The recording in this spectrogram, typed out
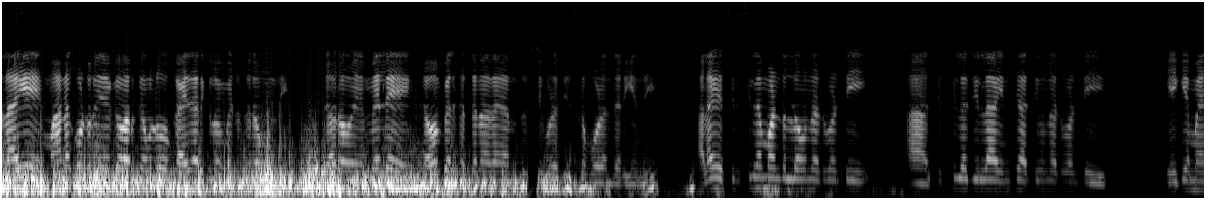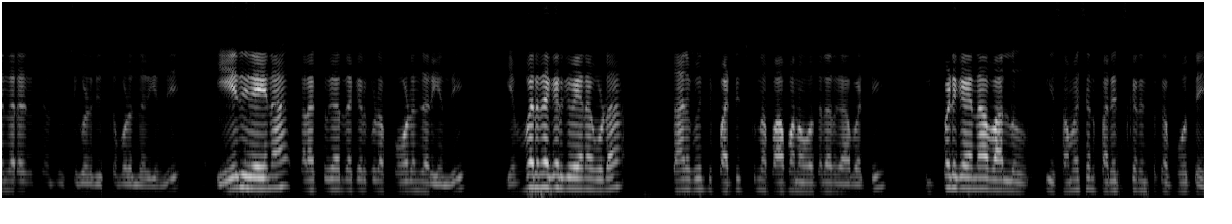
అలాగే మానకొండ నియోజకవర్గంలో ఒక ఐదారు కిలోమీటర్ దూరం ఉంది. గౌరవ ఎమ్మెల్యే గవంపల్లి సత్యనారాయణ దృష్టి కూడా తీసుకుపోవడం జరిగింది. అలాగే సిరిసిల్ల మండలంలో ఉన్నటువంటి ఆ సిరిసిల్ల జిల్లా ఇన్ఛార్జి ఉన్నటువంటి కేకే మహేందర్ దృష్టి కూడా తీసుకుపోవడం జరిగింది. ఏది అయినా కలెక్టర్ గారి దగ్గర కూడా పోవడం జరిగింది. ఎవరి దగ్గరికి పోయినా కూడా దాని గురించి పట్టించుకున్న పాపన పోతలేరు కాబట్టి ఇప్పటికైనా వాళ్ళు ఈ సమస్యను పరిష్కరించకపోతే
